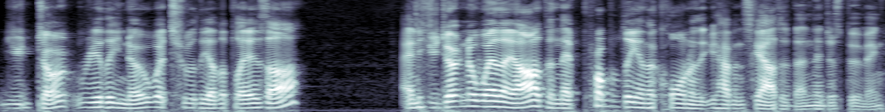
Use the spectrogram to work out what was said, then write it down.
you don't really know where two of the other players are. And if you don't know where they are, then they're probably in the corner that you haven't scouted and they're just booming.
